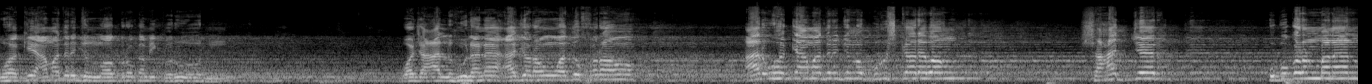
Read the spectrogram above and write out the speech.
উহাকে আমাদের জন্য অগ্রগামী করুন। আর উহাকে আমাদের জন্য পুরস্কার এবং সাহায্যের উপকরণ বানান।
